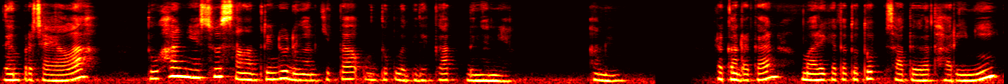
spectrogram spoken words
dan percayalah Tuhan Yesus sangat rindu dengan kita untuk lebih dekat dengannya. Amin. Rekan-rekan, mari kita tutup satu urat hari ini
